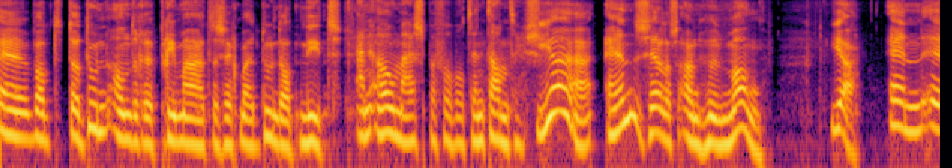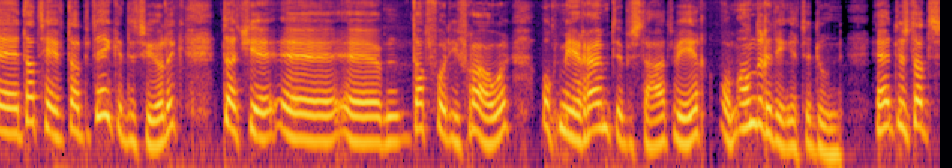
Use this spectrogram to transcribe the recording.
Uh, want dat doen andere primaten, zeg maar, doen dat niet. Aan oma's bijvoorbeeld en tantes. Ja, en zelfs aan hun man. Ja, en uh, dat, heeft, dat betekent natuurlijk dat, je, uh, uh, dat voor die vrouwen ook meer ruimte bestaat weer om andere dingen te doen. He, dus dat,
